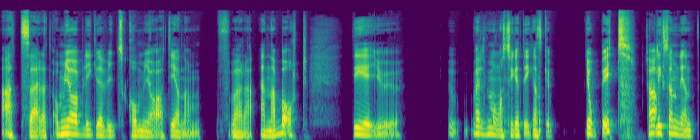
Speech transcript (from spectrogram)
att, så här, att om jag blir gravid så kommer jag att genomföra en abort. Det är ju väldigt många tycker att det är ganska jobbigt. Ja. Liksom rent,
